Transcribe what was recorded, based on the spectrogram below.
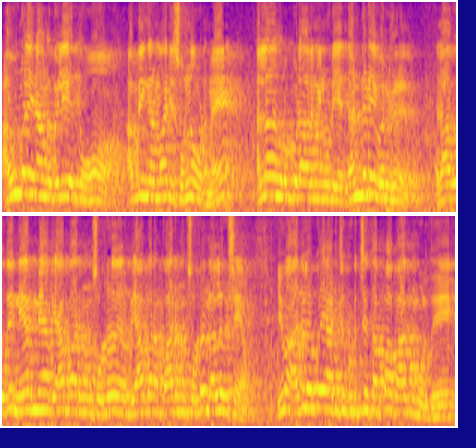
அவங்களே நாங்கள் வெளியேற்றுவோம் அப்படிங்கிற மாதிரி சொன்ன உடனே அல்லாஹ் ரபுல் தண்டனை வருகிறது. அதாவது நேர்மையாக வியாபாரம்னு சொல்கிற வியாபாரம் பாருங்கன்னு சொல்கிற நல்ல விஷயம். இவன் அதில் போய் அடிச்சு பிடிச்சி தப்பாக பார்க்கும்பொழுது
